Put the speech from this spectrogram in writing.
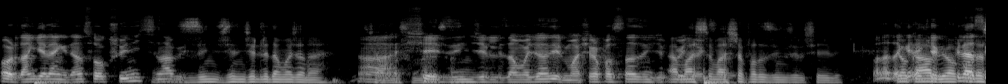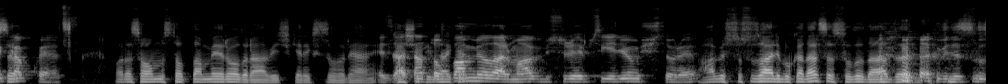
Oradan gelen giden soğuk suyunu içsin abi. Zin, zincirli damacana çalmasın şey sana. zincirli damacana değil. Maşrapasına zincir Ha, maşra, koyacaksın. abi. maşrapalı zincir şeyli. Bana da Yok gerek abi yok. yok Plastik orası kap koyarsın. Orası homeless toplanma yeri olur abi hiç gereksiz olur yani. E zaten derken toplanmıyorlar mı abi? Bir sürü hepsi geliyormuş işte oraya. abi susuz hali bu kadarsa sulu daha da Bir de su,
